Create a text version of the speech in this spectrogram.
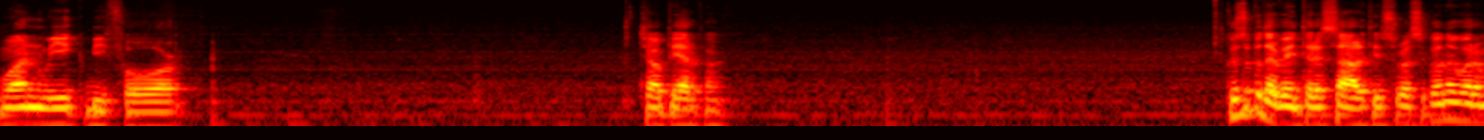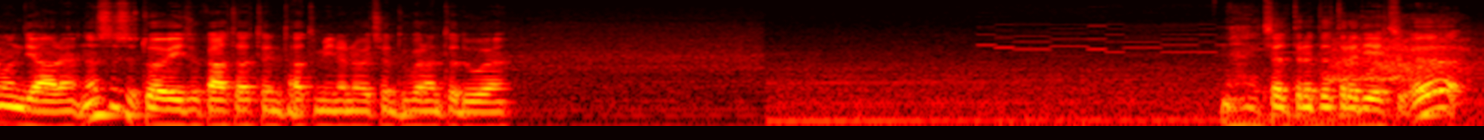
One week before. Ciao Pierpa. Questo potrebbe interessarti sulla seconda guerra mondiale. Non so se tu avevi giocato Attentato 1942. C'è il 3310. Eh.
